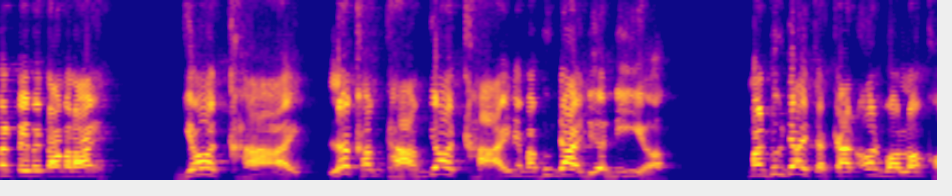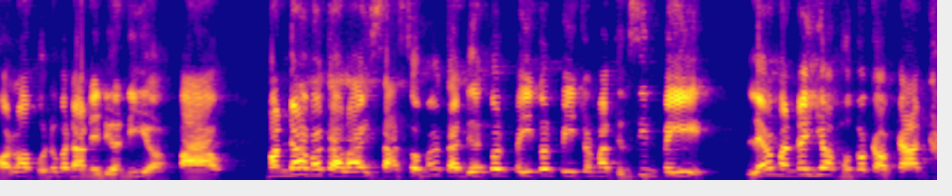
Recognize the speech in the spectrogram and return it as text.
มันเป็นไปตามอะไร ยอดขายแล้วคำถามยอดขายเนี่ยมันเพิ่งได้เดือนนี้เหรอ มันเพิ่งได้จากการอ้อนวอนร้องขอรอผลโนบันดาลในเดือนนี้เหรอเปล่า มันได้มาแต่อะไรสะสมมาตั้งแต่เดือนต้นปีต้นปีจนมาถึงสิ้นปี แล้วมันได้ยอดผลประกอบการค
